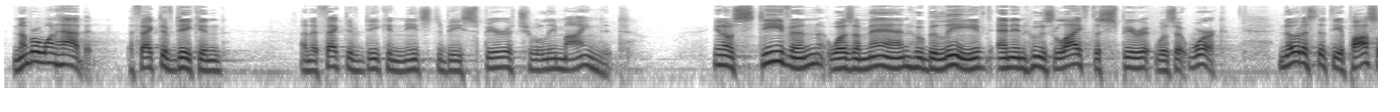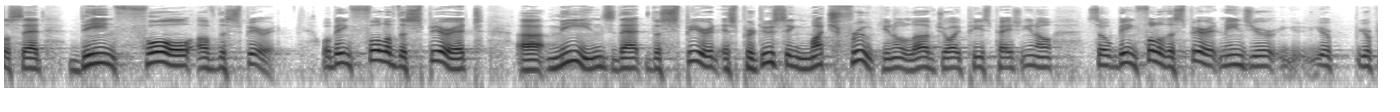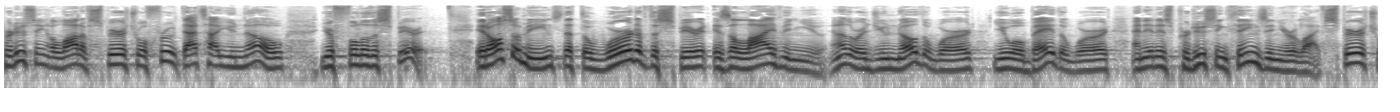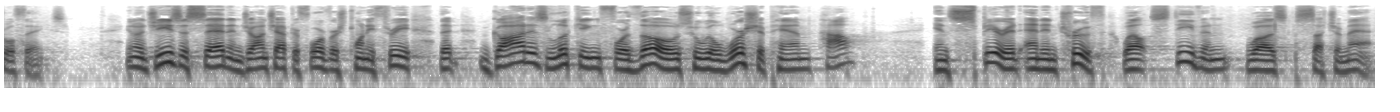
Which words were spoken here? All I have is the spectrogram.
Number one habit, effective deacon, an effective deacon needs to be spiritually minded. You know, Stephen was a man who believed and in whose life the Spirit was at work. Notice that the apostle said, being full of the Spirit. Well, being full of the Spirit uh, means that the Spirit is producing much fruit, you know, love, joy, peace, patience, you know. So being full of the Spirit means you're, you're, you're producing a lot of spiritual fruit. That's how you know you're full of the Spirit. It also means that the word of the Spirit is alive in you. In other words, you know the word, you obey the word, and it is producing things in your life, spiritual things. You know, Jesus said in John chapter 4, verse 23, that God is looking for those who will worship Him. How? In spirit and in truth. Well, Stephen was such a man.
